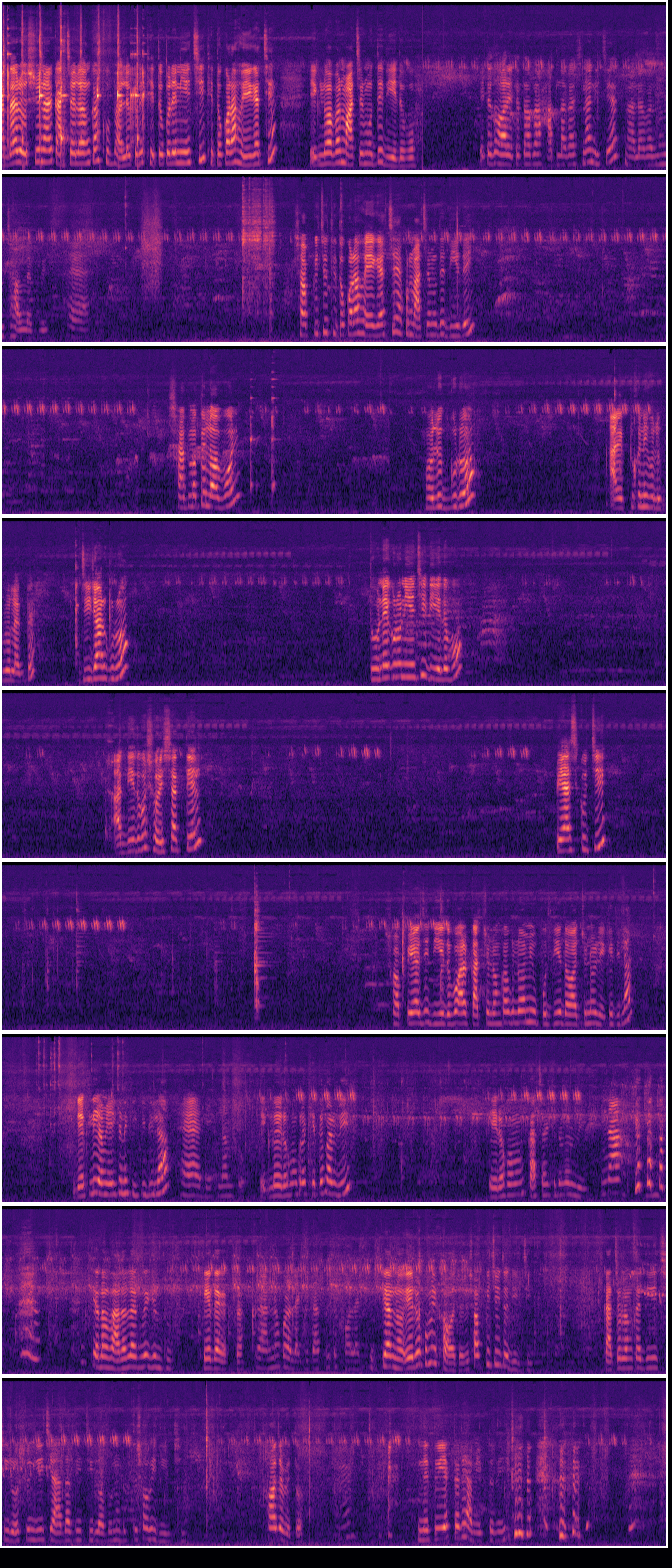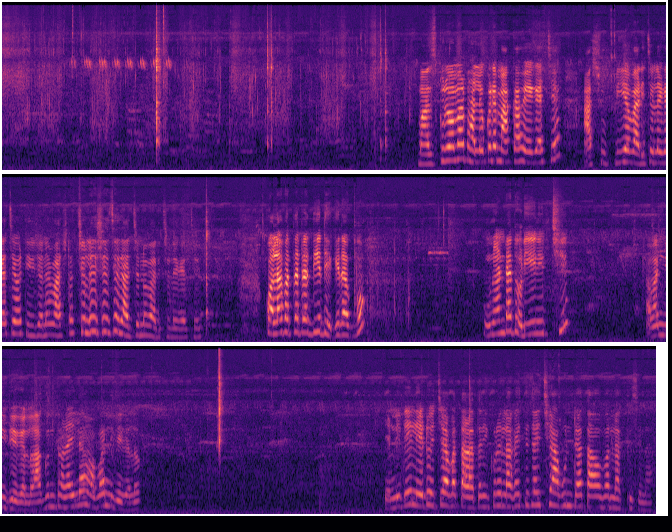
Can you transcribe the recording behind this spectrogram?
আদা রসুন আর কাঁচা লঙ্কা খুব ভালো করে থেতো করে নিয়েছি থেতো করা হয়ে গেছে। এগুলো আবার মাছের মধ্যে দিয়ে দেবো। এটা ধর এটা তো আবার হাত লাগাস না নিচে নাহলে আবার ঝাল লাগবে। হ্যাঁ। সব কিছু থেতো করা হয়ে গেছে, এখন মাছের মধ্যে দিয়ে দেই। স্বাদ মতো লবণ, হলুদ গুঁড়ো, আর একটুখানি হলুদ গুঁড়ো লাগবে। জিরার গুঁড়ো, ধনে গুঁড়ো নিয়েছি, দিয়ে দেবো। আর দিয়ে দেবো সরিষার তেল। পেঁয়াজ কুচি। সব পেঁয়াজই দিয়ে দেবো। আর কাঁচা লঙ্কাগুলো আমি উপর দিয়ে দেওয়ার জন্য রেখে দিলাম। দেখলি আমি এখানে কি কি দিলাম? হ্যাঁ দেখলাম তো। এগুলো এরকম করে খেতে পারবি? এরকম কাঁচা খেতে পারবি? না। কেন? ভালো লাগবে কিন্তু। খেয়ে দেখ একটা। রান্না করা লাগবে তারপরে তো খাওয়া লাগবে। কেন? এরকমই খাওয়া যাবে। সব কিছুই তো দিয়েছি কাঁচা লঙ্কা দিয়েছি রসুন দিয়েছি আদা দিয়েছি লবণ হলুদ তো সবই দিয়েছি। খাওয়া যাবে তো? নে তুই একটা দে আমি একটা দিই মাছগুলো আমার ভালো করে মাখা হয়ে গেছে আর সুপ্রিয়া বাড়ি চলে গেছে ও টিউশনের মাস্টার চলে এসেছে যার জন্য বাড়ি চলে গেছে। কলা পাতাটা দিয়ে ঢেকে রাখব। উনানটা ধরিয়ে নিচ্ছি। আবার নিভে গেল। আগুন ধরাইলাম আবার নিভে গেল। এমনিতেই লেট হয়েছে, আবার তাড়াতাড়ি করে লাগাইতে চাইছি আগুনটা, তাও আবার লাগতেছে না।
